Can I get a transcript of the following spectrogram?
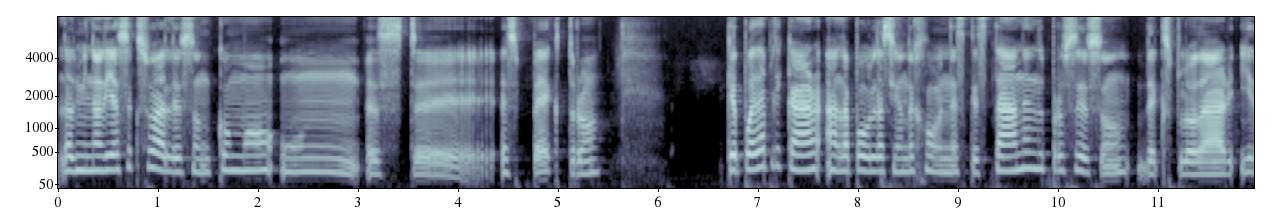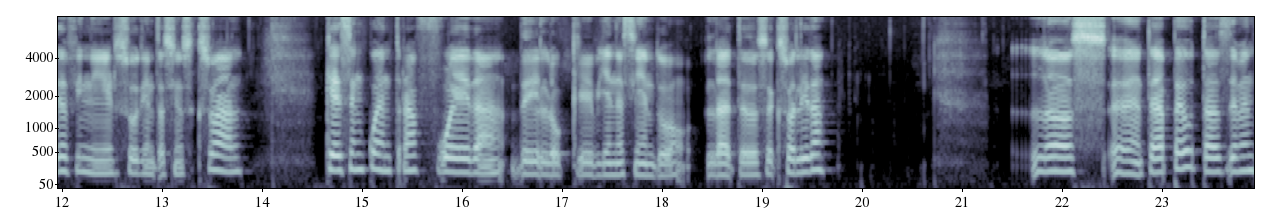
las minorías sexuales son como un este, espectro que puede aplicar a la población de jóvenes que están en el proceso de explorar y definir su orientación sexual, que se encuentra fuera de lo que viene siendo la heterosexualidad. Los eh, terapeutas deben,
